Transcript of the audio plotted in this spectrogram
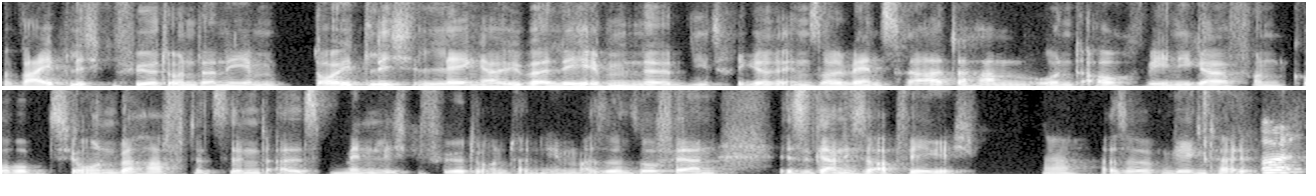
weiblich geführte Unternehmen deutlich länger überleben, eine niedrigere Insolvenzrate haben und auch weniger von Korruption behaftet sind als männlich geführte Unternehmen. Also insofern ist es gar nicht so abwegig. Ja, also im Gegenteil. Und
